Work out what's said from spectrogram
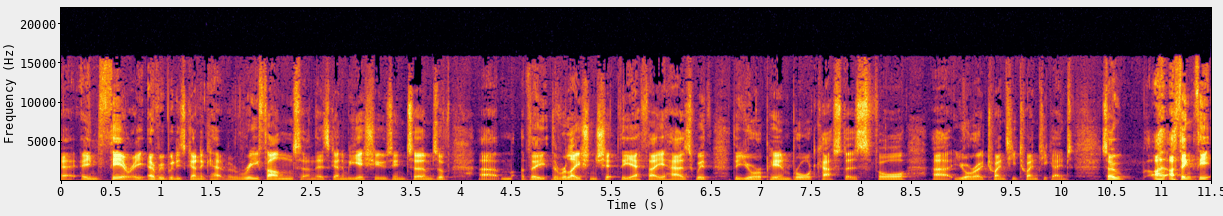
uh, in theory, everybody's going to get a refund and there's going to be issues in terms of um, the, the relationship the FA has with the European broadcasters for uh, Euro 2020 games. So I, I think the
